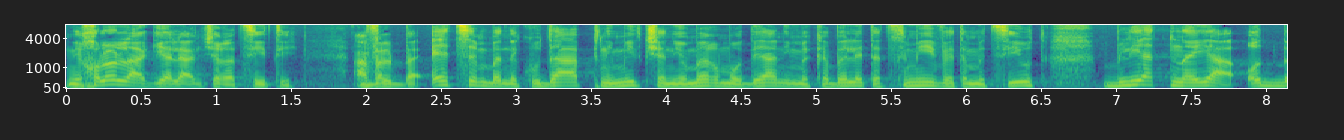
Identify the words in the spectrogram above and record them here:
אני יכול לא להגיע לאן שרציתי. אבל בעצם בנקודה הפנימית כשאני אומר מודה אני מקבל את עצמי ואת המציאות בלי התניה, עוד,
